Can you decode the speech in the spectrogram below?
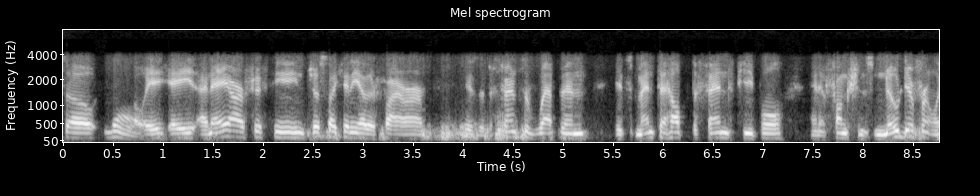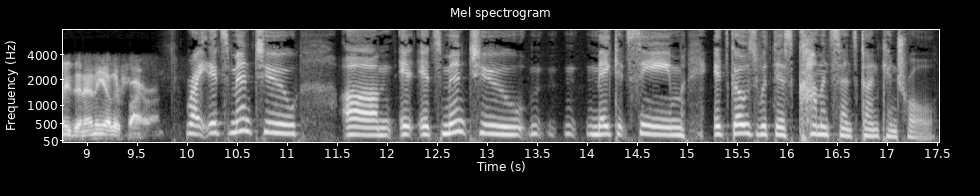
So no, a, a, an AR-15, just like any other firearm, is a defensive weapon. It's meant to help defend people, and it functions no differently than any other firearm. Right. It's meant to um, it, it's meant to make it seem it goes with this common sense gun control.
